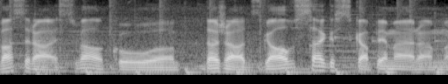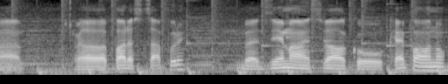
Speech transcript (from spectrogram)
vasarā es velku uh, dažādas galvas segas, kā piemēram uh, parasts cepuri, bet ziemā es velku keponu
